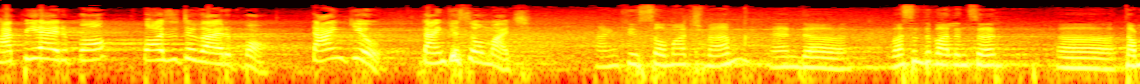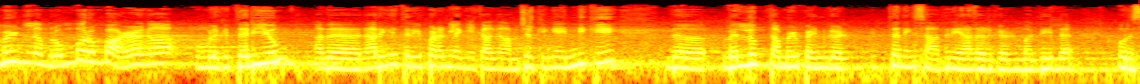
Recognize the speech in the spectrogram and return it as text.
ஹாப்பியா இருப்போம் பாசிட்டிவா இருப்போம். Thank you thank you so much thank you so much ma'am and Vasantha Balan sir தமிழ்ல ரொம்ப ரொம்ப அழகா உங்களுக்கு தெரியும். அதை நிறைய திரைப்படங்கள் எங்களுக்கு அங்கே அமைச்சிருக்கீங்க. இன்னைக்கு இந்த வெல்லும் தமிழ் பெண்கள் இத்தனை சாதனையாளர்கள் மத்தியில் ஒரு சில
